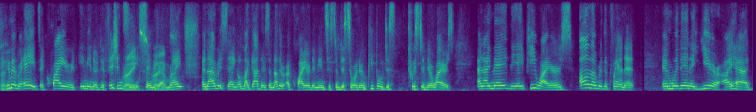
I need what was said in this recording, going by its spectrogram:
right. remember, AIDS, acquired immunodeficiency right, syndrome, right. right? And I was saying, oh my God, there's another acquired immune system disorder. And people just twisted their wires. And I made the AP wires all over the planet. And within a year, I had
